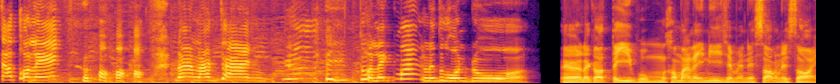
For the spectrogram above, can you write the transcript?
เจ้าตัวเล็ก น่ารักจัง ตัวเล็กมากเลยทุกคนดู เออแล้วก็ตีผมเข้ามาในนี่ใช่ไหมในซอกในซอย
